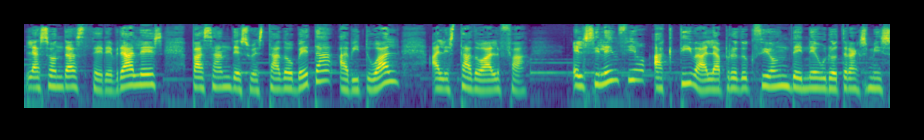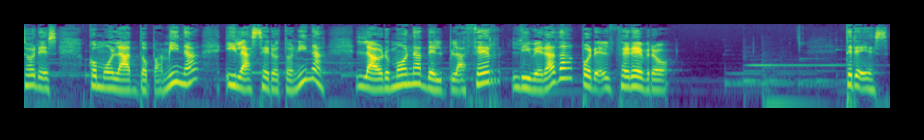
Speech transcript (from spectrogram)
Las ondas cerebrales pasan de su estado beta habitual al estado alfa, El silencio activa la producción de neurotransmisores como la dopamina y la serotonina, la hormona del placer liberada por el cerebro. 3.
